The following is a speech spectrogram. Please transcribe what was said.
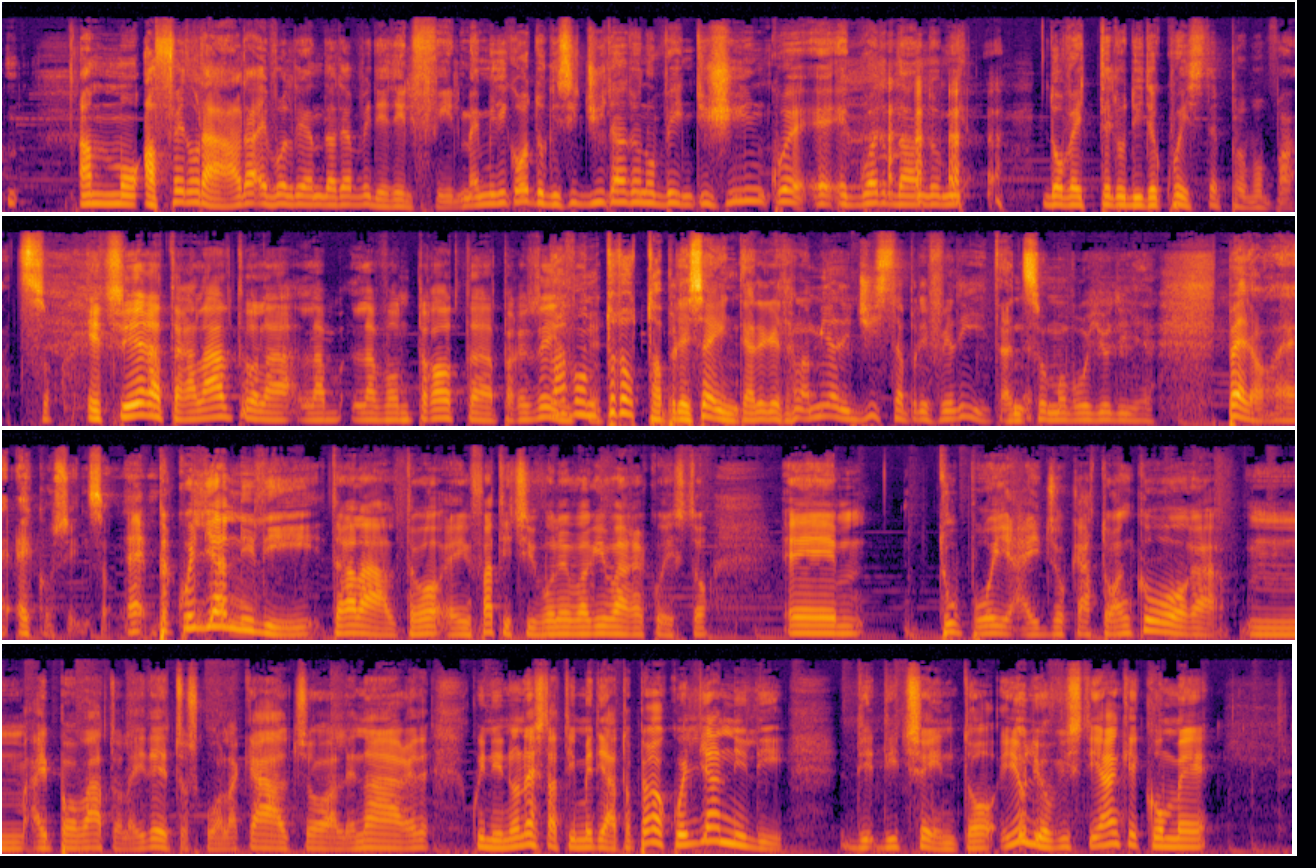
a, Mo- a, Ferrara e vorrei andare a vedere il film. E mi ricordo che si girarono 25 e, e guardandomi dovettero dire questo è proprio pazzo. E c'era tra l'altro la, la, la Von Trotta presente. La Von Trotta presente, era la mia regista preferita, insomma voglio dire. Però è, è così, insomma. Eh, per quegli anni lì, tra l'altro, e infatti ci volevo arrivare a questo, ehm, tu poi hai giocato ancora, mh, mm, hai provato, l'hai detto, scuola calcio, allenare, quindi non è stato immediato, però quegli anni lì di, di 100 io li ho visti anche come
